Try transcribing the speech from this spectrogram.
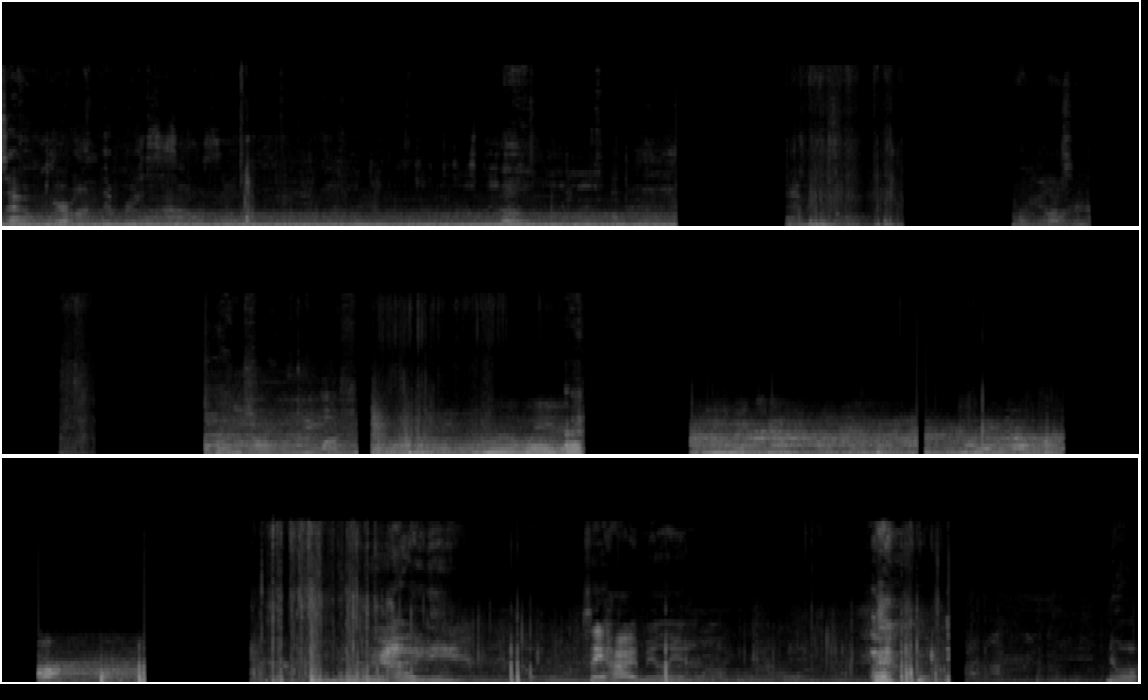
So we're on them right now. Oh. Right now. We're hiding. Say hi, Amelia. no,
